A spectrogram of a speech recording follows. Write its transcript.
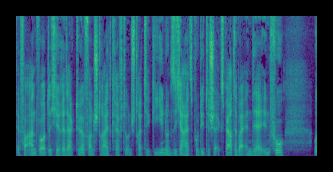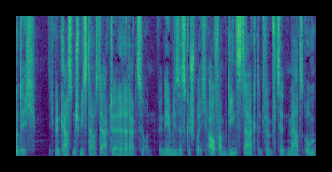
der verantwortliche Redakteur von Streitkräfte und Strategien und sicherheitspolitischer Experte bei NDR Info und ich. Ich bin Carsten Schmiester aus der aktuellen Redaktion. Wir nehmen dieses Gespräch auf am Dienstag, den 15. März um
